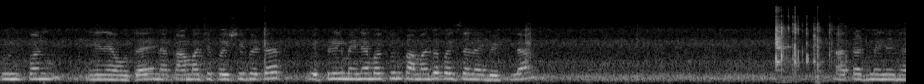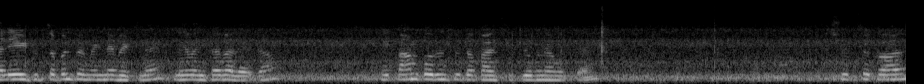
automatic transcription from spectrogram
कुठून पण हे नाही होत आहे. ना कामाचे पैसे भेटत. एप्रिल महिन्यापासून कामाचा पैसा नाही भेटला. सात आठ महिने झाले. युट्यूबचं पण पेमेंट नाही भेटलं आहे लय वैसा आला का हे काम करून सुद्धा काहीच उपयोग नाही होत आहे. शुभ सकाळ.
